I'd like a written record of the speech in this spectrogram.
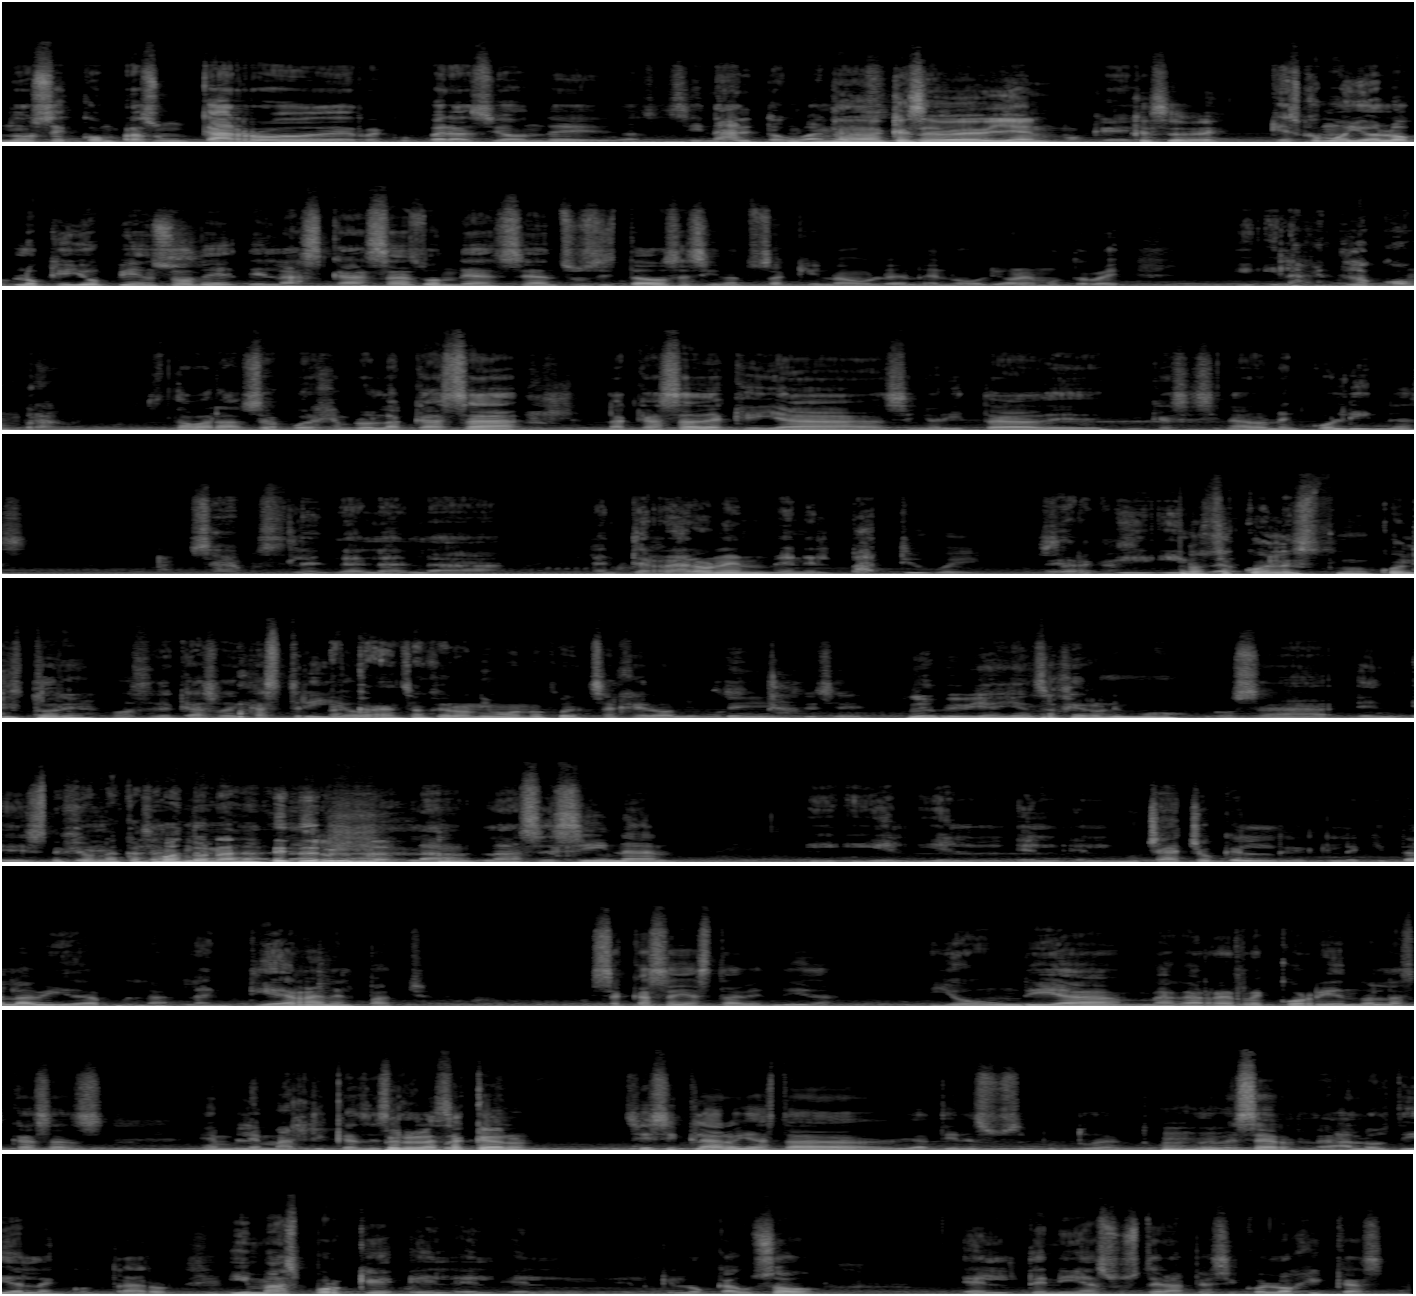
no sé, compras un carro de recuperación de asesinato o algo Ah, que se ve bien. como que, Que se ve. que es como yo lo, lo que yo pienso de, de las casas donde se han suscitado asesinatos aquí en Nuevo, León- en Nuevo León, en Monterrey, y, y la gente lo compra. Está O barato. sea, por ejemplo, la casa, la casa de aquella señorita de, que asesinaron en Colinas. O sea, pues la, la- la- la- la enterraron en, en el patio, güey. O sea, Vergas. y, y No la- sé cuál es cuál historia. Pues el caso de Castrillo, Acá en San Jerónimo, ¿no fue? San Jerónimo. Sí, Sí, sí. Yo vivía ahí en San Jerónimo. O sea, en este, Dejé una casa abandonada, La, asesinan y, y el, y el- el- el muchacho que le, que le quita la vida, pues la, la entierra en el patio. Esa casa ya está vendida. Y yo un día me agarré recorriendo las casas emblemáticas de Pero la de- sacaron. Sí, sí, claro, ya está, ya tiene su sepultura como Ujú. debe ser. A los días la encontraron. Y más porque el, el- el- el que lo causó, él tenía sus terapias psicológicas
